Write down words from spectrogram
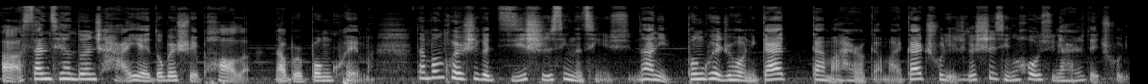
啊三千吨茶叶都被水泡了。那不是崩溃吗？但崩溃是一个及时性的情绪。那你崩溃之后，你该干嘛还是干嘛？该处理这个事情，后续你还是得处理。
